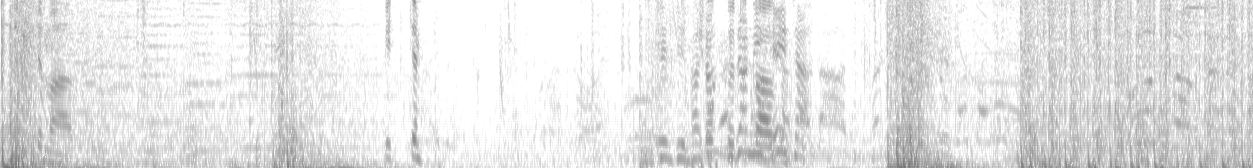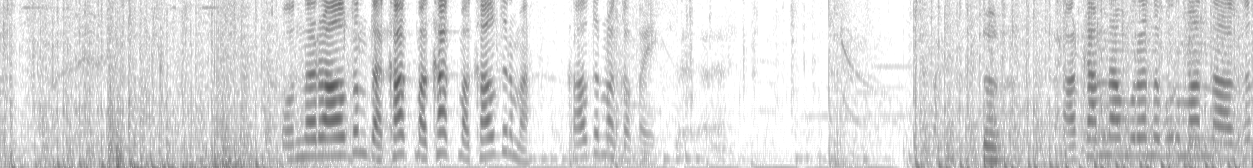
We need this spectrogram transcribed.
Bittim abi. Bittim. Çok kötü kaldım. Onları aldım da kalkma kalkma kaldırma. Kaldırma kafayı. dur. Arkamdan vuranı vurman lazım.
